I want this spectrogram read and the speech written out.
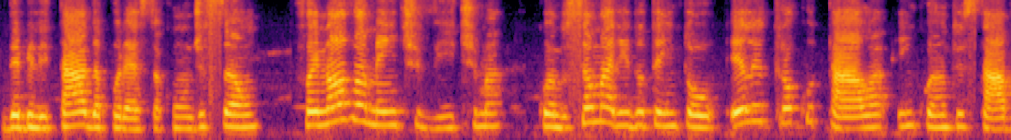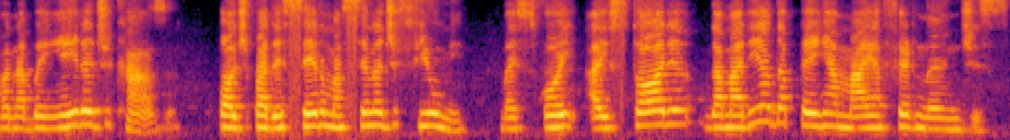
Debilitada por esta condição, foi novamente vítima quando seu marido tentou eletrocutá-la enquanto estava na banheira de casa. Pode parecer uma cena de filme, mas foi a história da Maria da Penha Maia Fernandes,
